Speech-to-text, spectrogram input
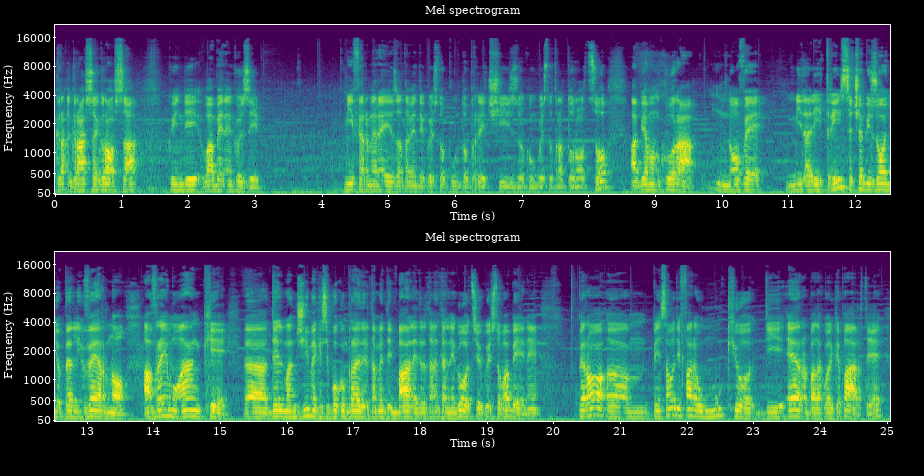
gra, grassa e grossa quindi va bene così. Mi fermerei esattamente a questo punto preciso con questo trattorozzo abbiamo ancora 9 mila litri. Se c'è bisogno per l'inverno avremo anche uh, del mangime che si può comprare direttamente in balle direttamente al negozio e questo va bene. Però um, pensavo di fare un mucchio di erba da qualche parte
